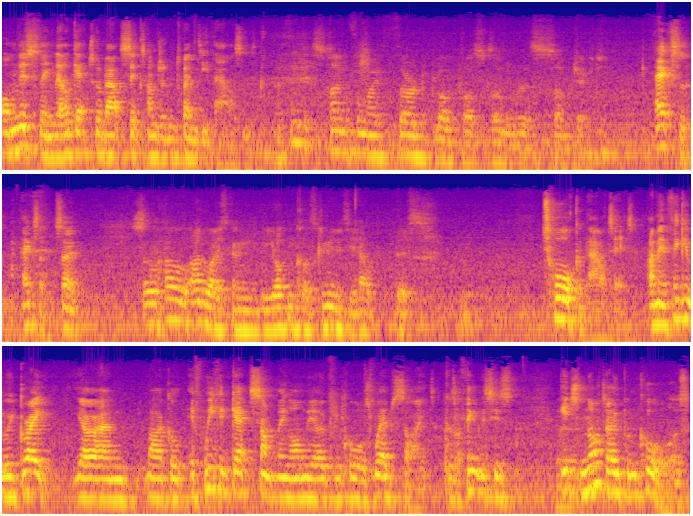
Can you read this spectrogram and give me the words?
on this thing they'll get to about 620,000. I think it's time for my third blog post on this subject. Excellent, excellent. So So how otherwise can the open source community help this? talk about it. I mean, I think it would be great, Johan, Michael, if we could get something on the OpenCores website because I think this is it's not OpenCores,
